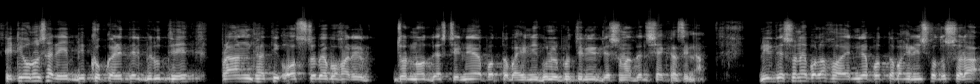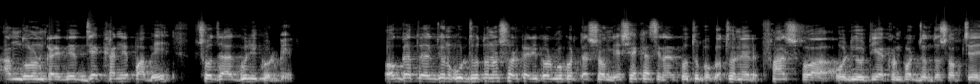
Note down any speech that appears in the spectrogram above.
সেটি অনুসারে বিক্ষোভকারীদের বিরুদ্ধে প্রাণঘাতী অস্ত্র ব্যবহারের জন্য দেশটির নিরাপত্তা বাহিনীগুলোর প্রতি নির্দেশনা দেন শেখ হাসিনা। নির্দেশনায় বলা হয়, নিরাপত্তা বাহিনীর সদস্যরা আন্দোলনকারীদের যেখানে পাবে সোজা গুলি করবে। অজ্ঞাত একজন ঊর্ধ্বতন সরকারি কর্মকর্তার সঙ্গে শেখ হাসিনার কথোপকথনের ফাঁস হওয়া অডিওটি এখন পর্যন্ত সবচেয়ে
